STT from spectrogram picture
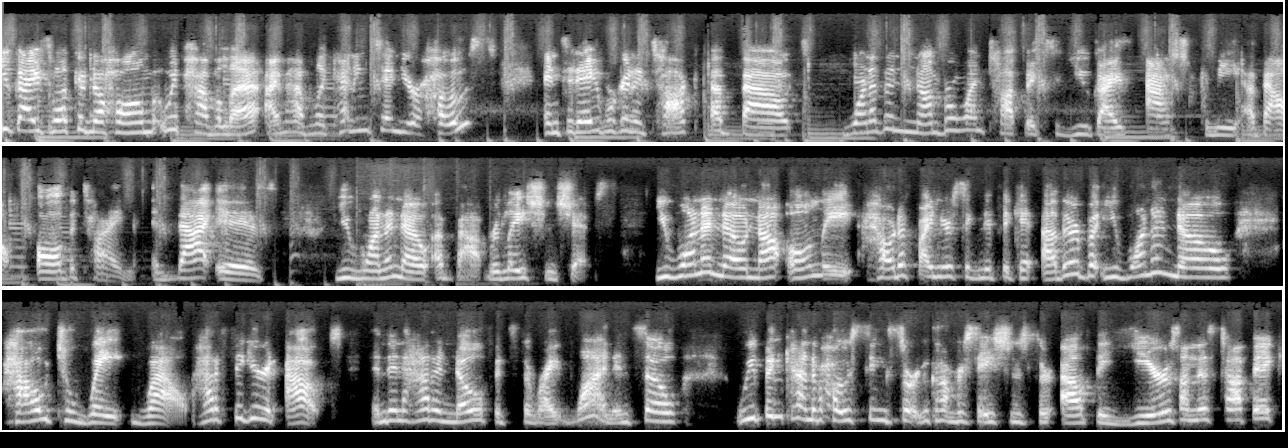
you guys. Welcome to Home with Havilah. I'm Havilah Cunnington, your host. And today we're going to talk about one of the number one topics you guys ask me about all the time. And that is you want to know about relationships. You want to know not only how to find your significant other, but you want to know how to wait well, how to figure it out, and then how to know if it's the right one. And so we've been kind of hosting certain conversations throughout the years on this topic.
